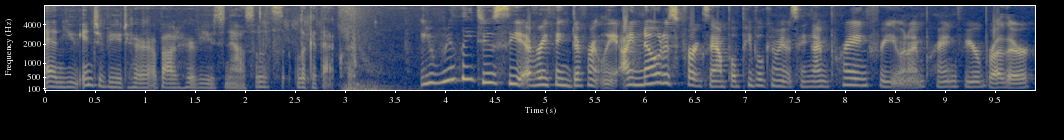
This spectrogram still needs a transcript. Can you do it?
And you interviewed her about her views now. So let's look at that clip you really do see everything differently. I notice, for example, people coming up saying, I'm praying for you and I'm praying for your brother.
